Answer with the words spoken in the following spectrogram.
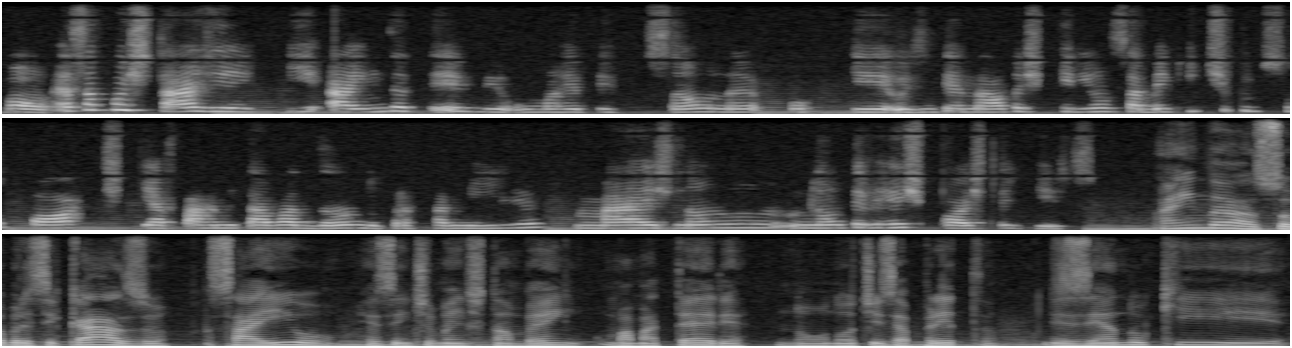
Bom, essa postagem aqui ainda teve uma repercussão, né? Porque os internautas queriam saber que tipo de suporte que a Farm estava dando para a família, mas não, não teve resposta disso. Ainda sobre esse caso, saiu recentemente também uma matéria no Notícia Preta dizendo que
